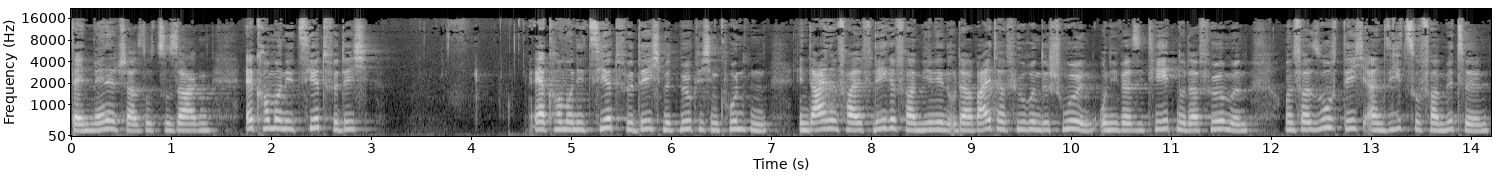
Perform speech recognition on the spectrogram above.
dein Manager sozusagen. Er kommuniziert für dich. Er kommuniziert für dich mit möglichen Kunden, in deinem Fall Pflegefamilien oder weiterführende Schulen, Universitäten oder Firmen, und versucht dich an sie zu vermitteln.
